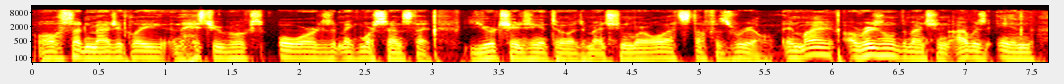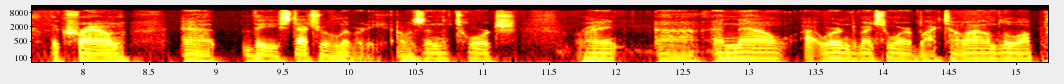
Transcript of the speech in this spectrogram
all of a sudden magically in the history books, or does it make more sense that you're changing into a dimension where all that stuff is real? In my original dimension, I was in the crown at the Statue of Liberty. I was in the torch, right? Uh, and now uh, we're in a dimension where Black Tom Island blew up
